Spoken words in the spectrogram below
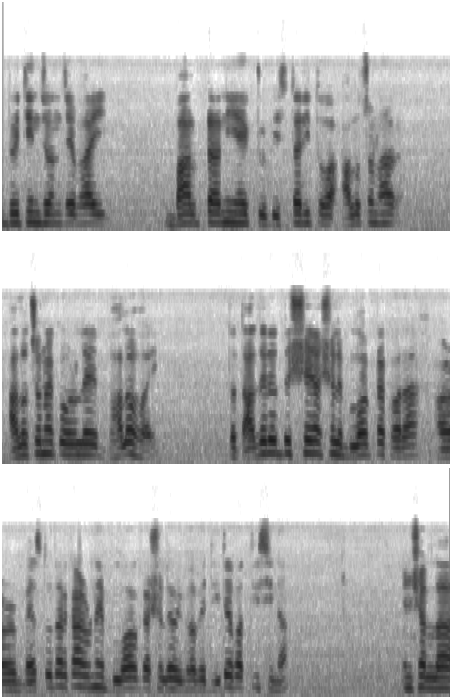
দুই তিনজন যে ভাই বাল্বটা নিয়ে একটু বিস্তারিত আলোচনার আলোচনা করলে ভালো হয়। তো তাদের উদ্দেশ্যে আসলে ব্লগটা করা আর ব্যস্ততার কারণে ব্লগ আসলে ওইভাবে দিতে পারতেছি না। ইনশাল্লাহ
